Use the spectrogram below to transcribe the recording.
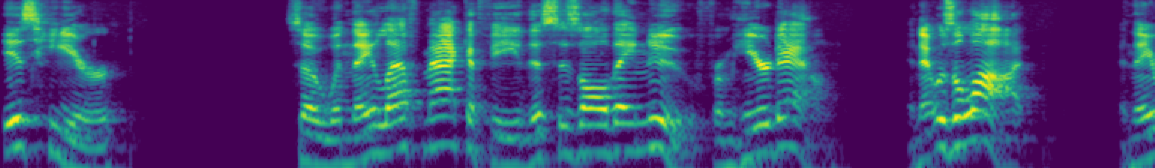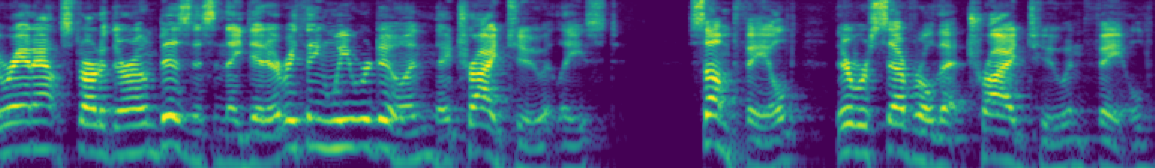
is here. So when they left McAfee, this is all they knew from here down. And that was a lot. And they ran out and started their own business and they did everything we were doing. They tried to, at least. Some failed. There were several that tried to and failed.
